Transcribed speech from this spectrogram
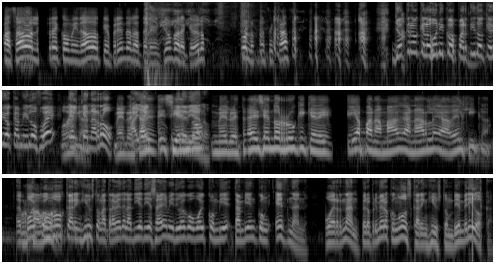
pasado le he recomendado que prenda la televisión para que vea los hace caso. yo creo que los únicos partidos que vio Camilo fue el que narró. Me lo allá está en diciendo, me lo está diciendo Rookie que veía a Panamá ganarle a Bélgica. Eh, Por voy favor. con Oscar en Houston a través de la 1010 AM y luego voy con, también con Ednan o Hernán, pero primero con Oscar en Houston. Bienvenido, Oscar.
